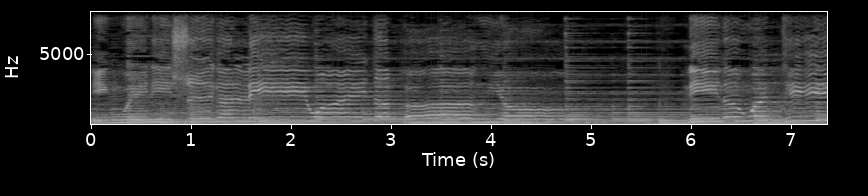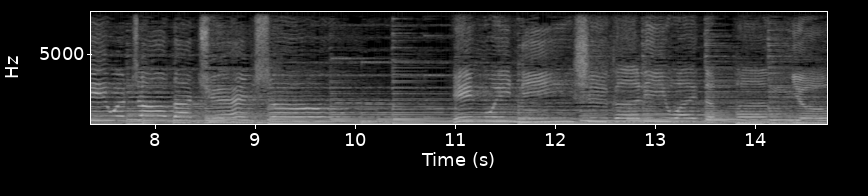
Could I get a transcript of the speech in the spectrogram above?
因为你是个例外的朋友，你的问题我照单全收。因为你是个例外的朋友，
